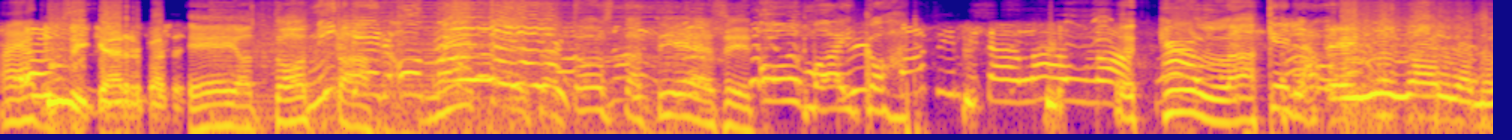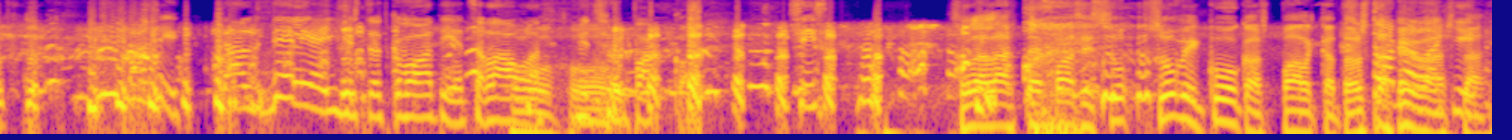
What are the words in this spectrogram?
Ajat. Tuli kärpäset. Ei ole totta. Miten on Miten sä tosta tiesit? Oh my god. Pasin pitää laulaa. Kyllä. Kyllä. Ei ole laulamassa. Pasi, täällä on nyt neljä ihmistä, jotka vaatii, että sä laulat. Oho. Nyt sun on pakko. Siis Sulle lähtee Pasi su, Suvin kuukausipalkka tosta Todellakin. hyvästä.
